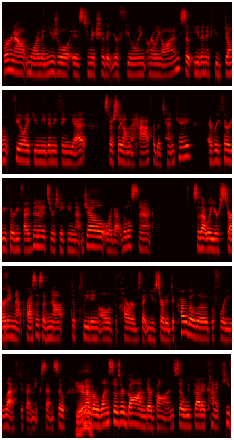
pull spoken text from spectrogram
burnout more than usual is to make sure that you're fueling early on so even if you don't feel like you need anything yet especially on the half or the 10k every 30 35 minutes you're taking that gel or that little snack so that way you're starting that process of not depleting all of the carbs that you started to carbo load before you left, if that makes sense. So yeah. remember, once those are gone, they're gone. So we've got to kind of keep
